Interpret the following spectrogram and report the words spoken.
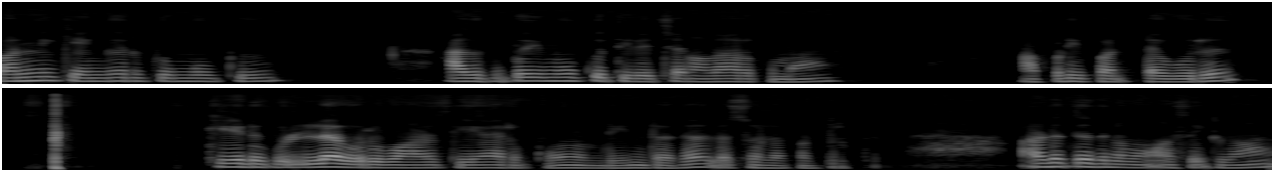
பன்னிக்கு எங்கே இருக்குது மூக்கு? அதுக்கு போய் மூக்குத்தி வச்சா நல்லா இருக்குமா? அப்படிப்பட்ட ஒரு கேடுக்குள்ள ஒரு வாழ்க்கையாக இருக்கும் அப்படின்றத அதில் சொல்லப்பட்டிருக்கு. அடுத்தது நம்ம வாசிக்கலாம்.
